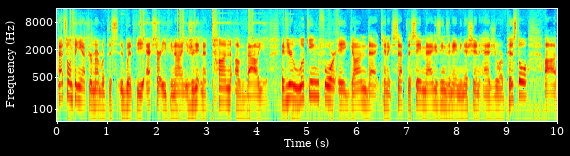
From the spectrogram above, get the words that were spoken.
that's one thing you have to remember with this with the Extar EP9 is you're getting a ton of value. If you're looking looking for a gun that can accept the same magazines and ammunition as your pistol, uh,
